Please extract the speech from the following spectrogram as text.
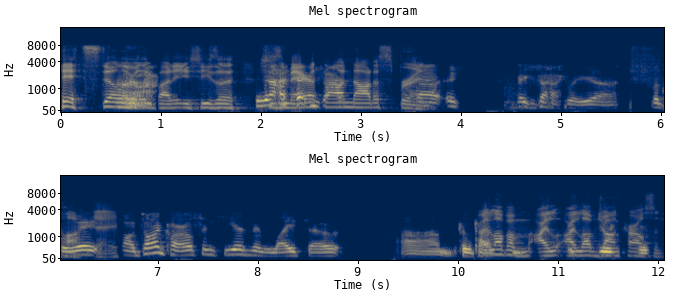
It's still early, buddy. She's a she's Yeah, a marathon, exactly. not a sprint. Uh, exactly, yeah. But the Fuck, way oh, John Carlson, he has been lights out um, for the past. I love him. I, I love John Carlson.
